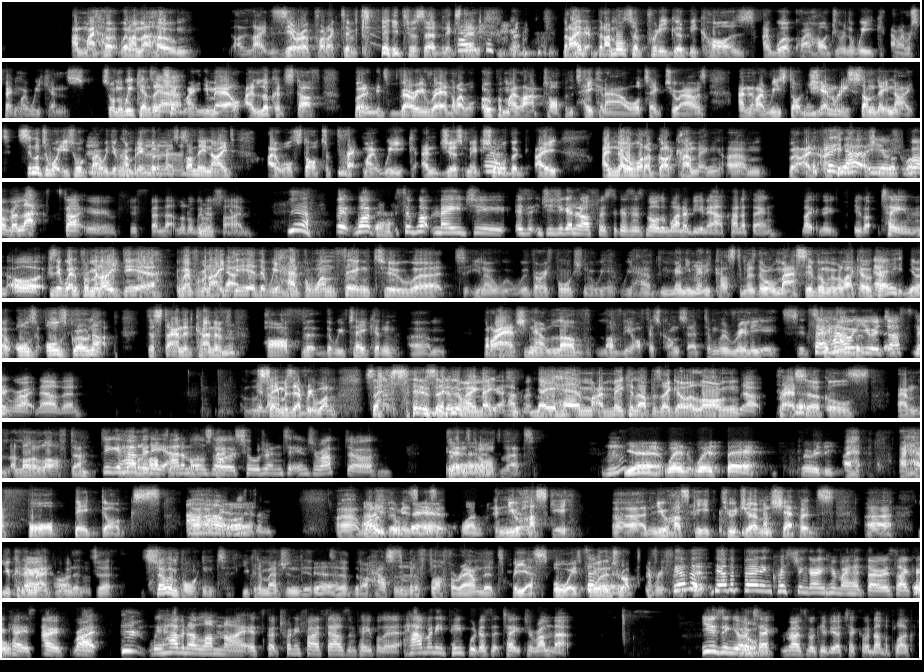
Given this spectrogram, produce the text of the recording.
my ho- when I'm at home, like zero productivity to a certain extent interesting. but I but I'm also pretty good because I work quite hard during the week and I respect my weekends. So on the weekends I check my email, I look at stuff, but Mm. it's very rare that I will open my laptop and take an hour or take two hours and then I restart Mm. generally Sunday night. Similar to what you talked about with your company in Budapest. Mm. Sunday night I will start to prep my week and just make sure Yeah. that I I know what I've got coming. Um, but I, I think you that's ha- actually you're well more relaxed, aren't you? If you spend that little bit of time. Yeah. But what? Yeah. So what made you? Is it? Did you get an office because there's more than one of you now, kind of thing? like the, you got team or because it went from an idea it went from an Yeah. idea that we had for one thing to, uh, to you know we're very fortunate we we have many many Mm. customers they're all massive and we were like okay you know all's all's grown up the standard kind of Mhm. path that, that we've taken um but i actually now love love the office concept and we're really it's it's so how are you of a adjusting right now then the same as everyone so, so, so, just you know, may- mayhem i'm making up as i go along yeah prayer Yeah. circles and a lot of laughter do you have any laughter, a lot of animals or children to interrupt or glenn's Yeah. going to answer that Yeah. Where, where's Bear? Where is he? I, I have four big dogs. oh Uh, yeah. awesome Uh, I one of them is, is a, a new Yeah. husky, uh, new husky, two German shepherds. Uh, you can Very imagine important. that. So important. You can imagine that, Yeah. uh, that our house has a bit of fluff around it. But yes, always, So- all interrupt everything. the other the other burning question going through my head though is like Oh. okay so right we have an alumni it's got 25,000 people in it how many people does it take to run that using your No. tech might as well give your tech another plug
